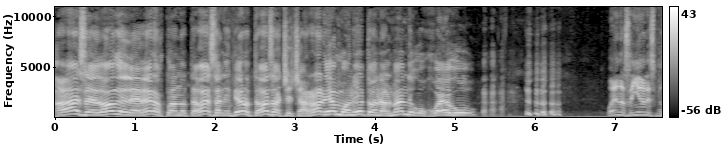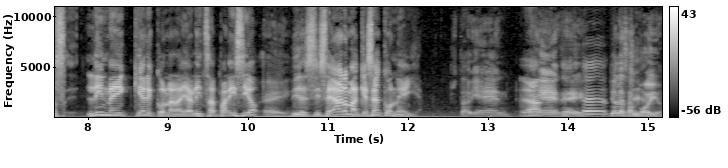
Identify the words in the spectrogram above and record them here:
ah, ese doggy de veras, cuando te vas al infierno te vas a chicharrar bien bonito en el mendigo juego. Bueno, señores, pues Lin May quiere con la Yalitza Aparicio. Dice, si se arma, que sea con ella. Está bien. Ya. bien, sí. Eh, Yo las sí. apoyo.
